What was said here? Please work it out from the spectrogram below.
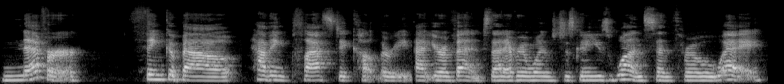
never think about having plastic cutlery at your event that everyone's just going to use once and throw away.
